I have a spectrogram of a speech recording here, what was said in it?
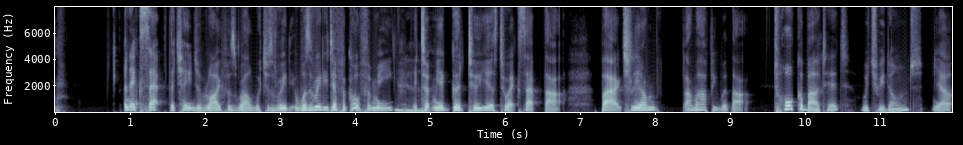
And accept the change of life as well, which is really it was really difficult for me. It took me a good 2 years to accept that. But actually I'm I'm happy with that. Talk about it, which we don't. Yeah.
